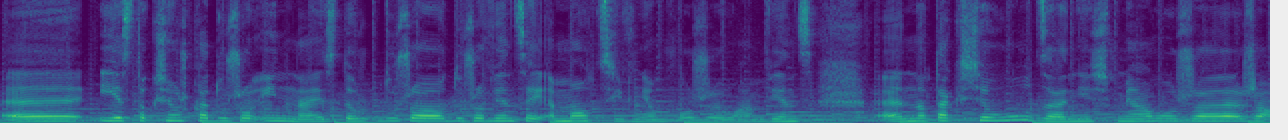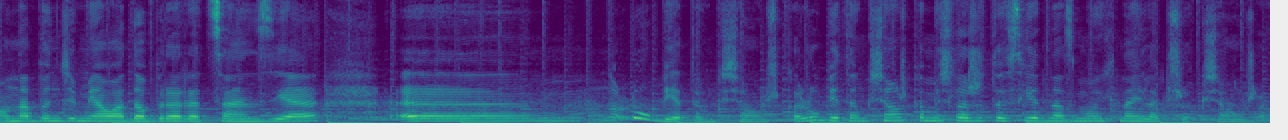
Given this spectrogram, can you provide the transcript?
e, i jest to książka dużo inna, jest du, dużo, dużo więcej emocji w nią włożyłam, więc e, no tak się łudzę nieśmiało, że, że ona będzie miała dobre recenzje. No lubię tę książkę, lubię tę książkę, myślę, że to jest jedna z moich najlepszych książek.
